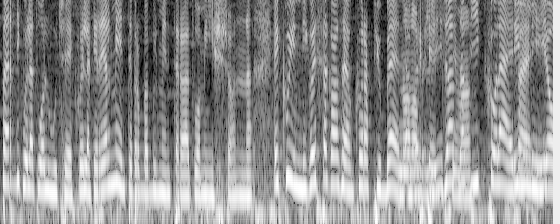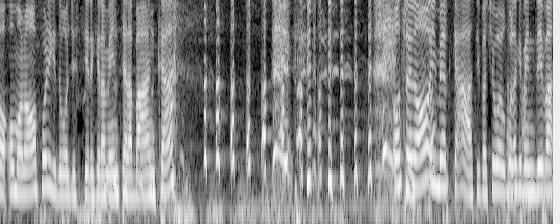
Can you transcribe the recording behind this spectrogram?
perdi quella tua luce, quella che realmente probabilmente era la tua mission e quindi questa cosa è ancora più bella No, no, perché già bellissima. da piccola eri Cioè, lì. Io ho Monopoli che devo gestire chiaramente la banca. o se no i mercati, facevo quella che Fantastico. vendeva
